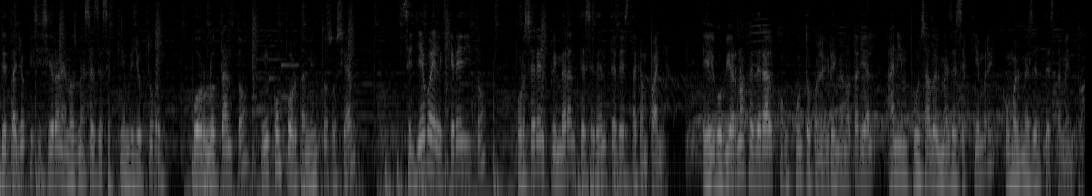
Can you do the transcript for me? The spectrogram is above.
detalló que se hicieron en los meses de septiembre y octubre. Por lo tanto, un comportamiento social se lleva el crédito por ser el primer antecedente de esta campaña. El gobierno federal conjunto con el gremio notarial han impulsado el mes de septiembre como el mes del testamento.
